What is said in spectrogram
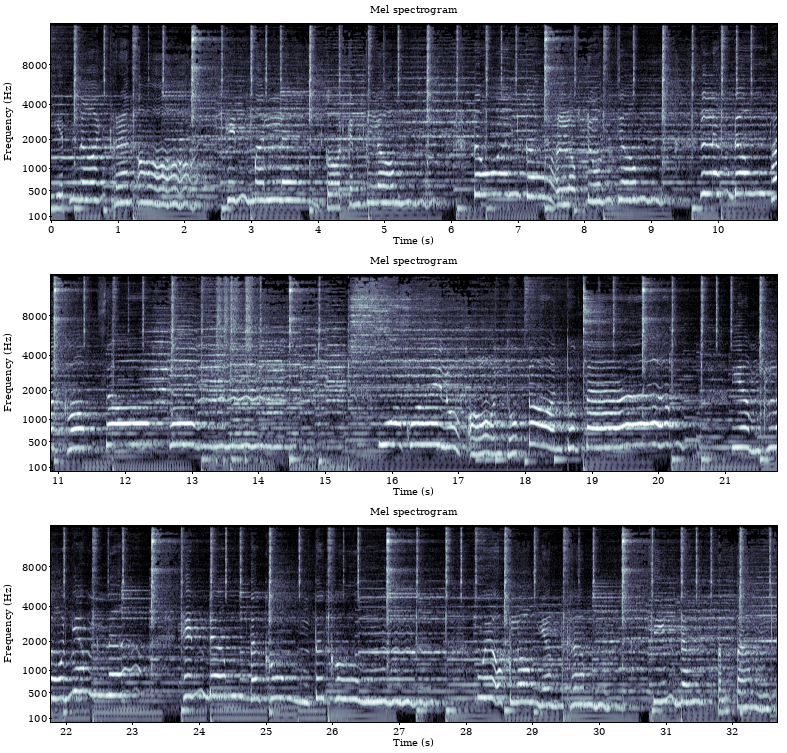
เขียดน้อยครางอ่อนเห็นมันเล่นกอดกันกลมตะวันก็หลบดวงจมลังดงผักขมสองพุ่มวัวควายลูกอ่อนถูกต้อนถูกตา ต่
